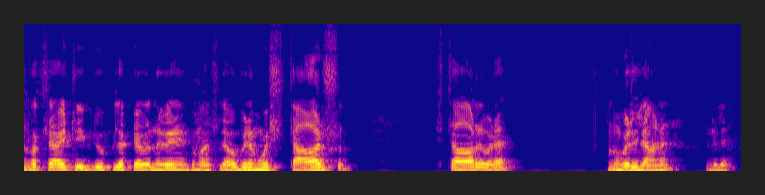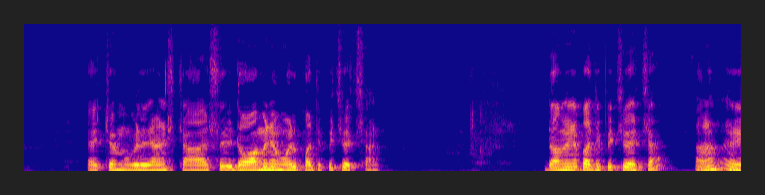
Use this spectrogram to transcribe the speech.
തുടർച്ചയായിട്ട് ഈ ഗ്രൂപ്പിലൊക്കെ വന്നു കഴിഞ്ഞാൽ നിങ്ങൾക്ക് മനസ്സിലാവും. പിന്നെ നമുക്ക് സ്റ്റാർസ് സ്റ്റാർ ഇവിടെ മുകളിലാണ്. ഇതിൽ ഏറ്റവും മുകളിലാണ് സ്റ്റാർസ് ഡോമിനെ മുകളിൽ പതിപ്പിച്ച് വെച്ചാണ്. ഡോമിനെ പതിപ്പിച്ച് വെച്ച ആണ് ഈ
